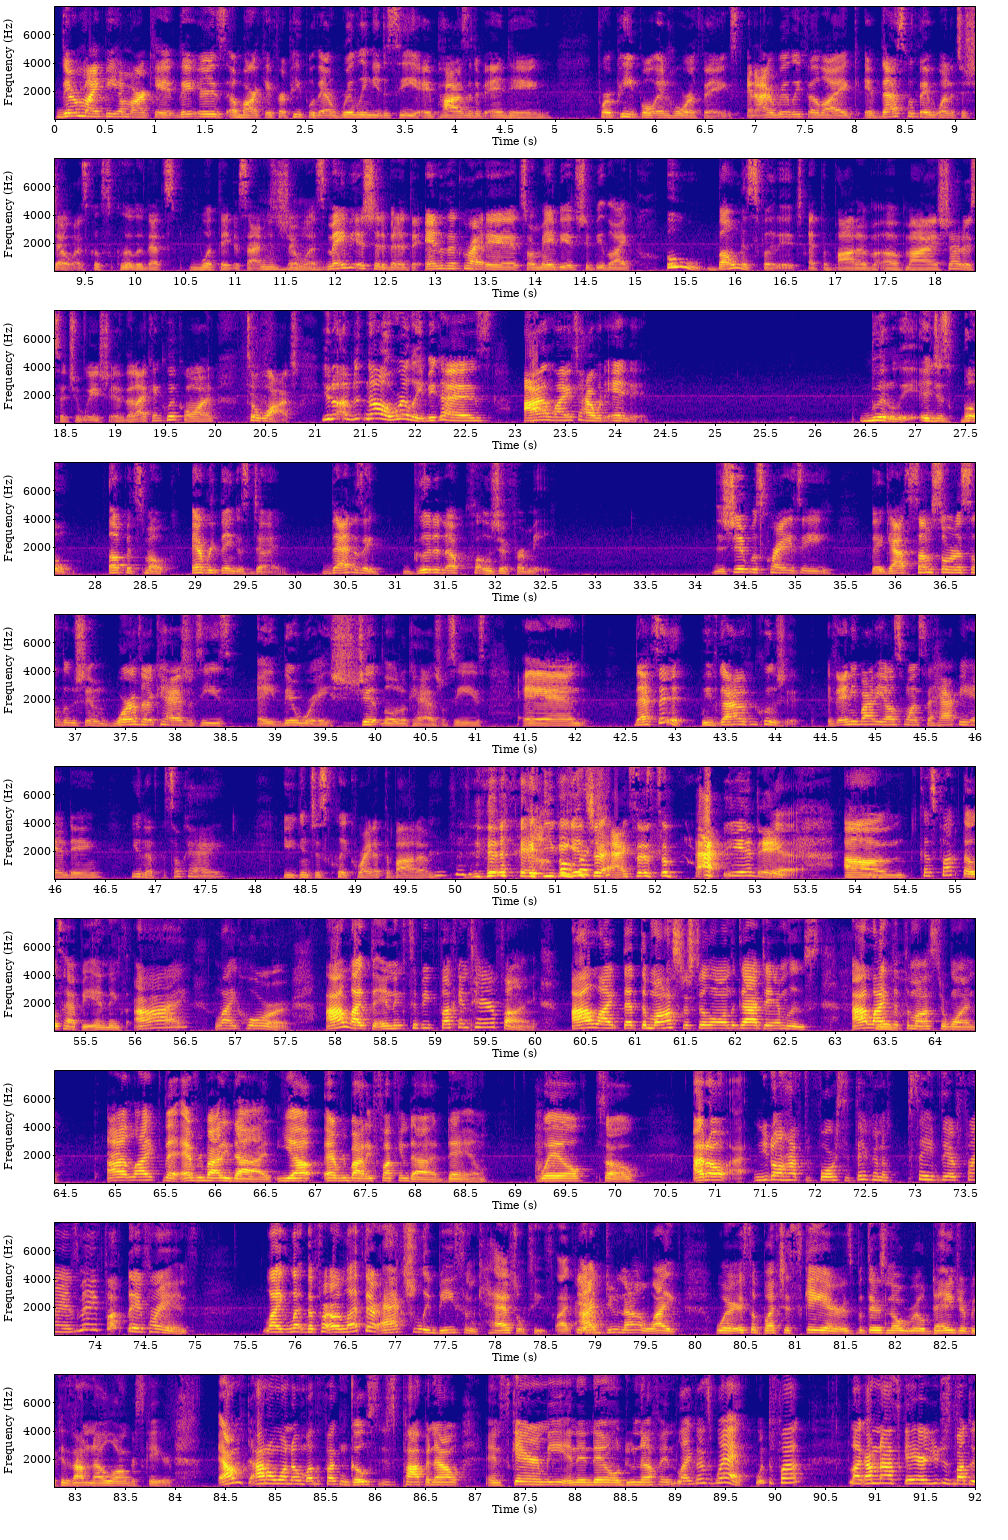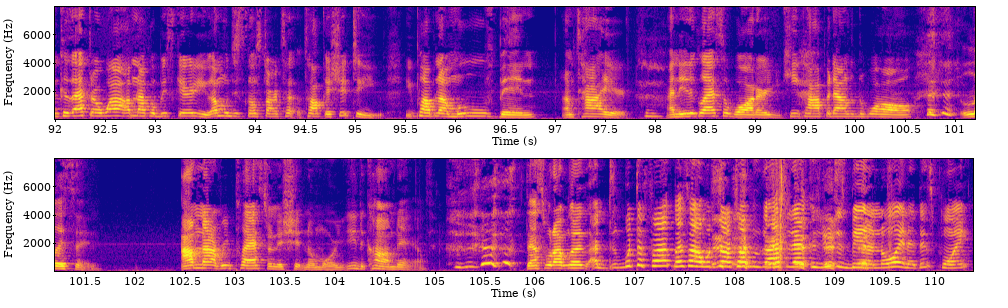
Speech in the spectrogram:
There might be a market. There is a market for people that really need to see a positive ending for people in horror things. And I really feel like if that's what they wanted to show us, because clearly that's what they decided to show mm-hmm. us, maybe it should have been at the end of the credits, or maybe it should be like, ooh, bonus footage at the bottom of my Shudder situation that I can click on to watch. You know, I'm just, no, really, because I liked how it ended. Literally, it just boom, up in smoke. Everything is done. That is a good enough closure for me. The shit was crazy. They got some sort of solution. Were there casualties? A there were a shitload of casualties, and that's it. We've got a conclusion. If anybody else wants the happy ending, you know that's okay. You can just click right at the bottom. you can get your access to happy ending. Yeah. Um, Cause fuck those happy endings. I like horror. I like the endings to be fucking terrifying. I like that the monster's still on the goddamn loose. I like that the monster won. I like that everybody died. Yep, everybody fucking died. Damn. Well, so I don't. You don't have to force it. They're gonna save their friends. Man, fuck their friends. Like let the or let there actually be some casualties. Like I do not like where it's a bunch of scares, but there's no real danger because I'm no longer scared. I'm, I don't want no motherfucking ghosts just popping out and scaring me, and then they don't do nothing. Like that's whack. What the fuck? Like I'm not scared. You just about to because after a while I'm not gonna be scared of you. I'm just gonna start t- talking shit to you. You popping out, move, Ben. I'm tired. I need a glass of water. You keep hopping out of the wall. Listen, I'm not replastering this shit no more. You need to calm down. That's what I'm gonna. I, what the fuck? That's how I would start talking to you after that because you're just being annoying at this point.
